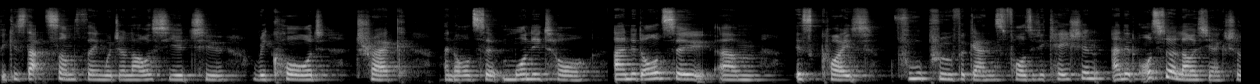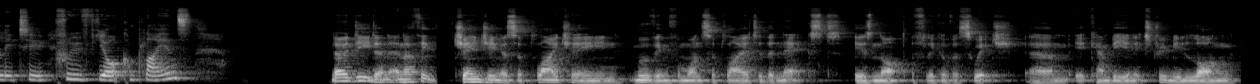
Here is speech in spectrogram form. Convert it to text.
because that's something which allows you to record, track, and also monitor. And it also um, is quite foolproof against falsification and it also allows you actually to prove your compliance. No, indeed. And, and I think changing a supply chain, moving from one supplier to the next, is not a flick of a switch. Um, it can be an extremely long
